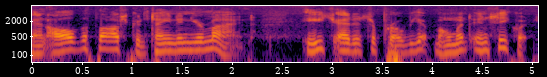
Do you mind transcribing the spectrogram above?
and all the thoughts contained in your mind, each at its appropriate moment in sequence.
